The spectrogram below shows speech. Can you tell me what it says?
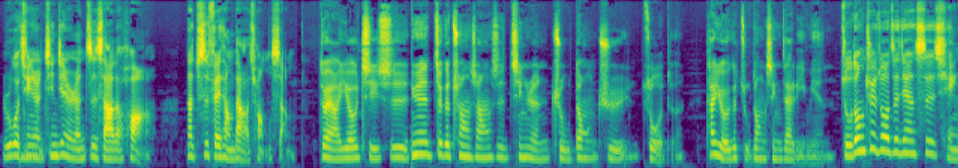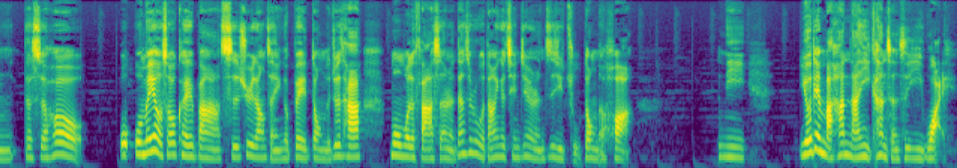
如果亲人、嗯、亲近的人自杀的话，那是非常大的创伤。对啊，尤其是因为这个创伤是亲人主动去做的，他有一个主动性在里面。主动去做这件事情的时候。我我们有时候可以把失去当成一个被动的，就是他默默的发生了。但是如果当一个亲近的人自己主动的话，你有点把他难以看成是意外，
